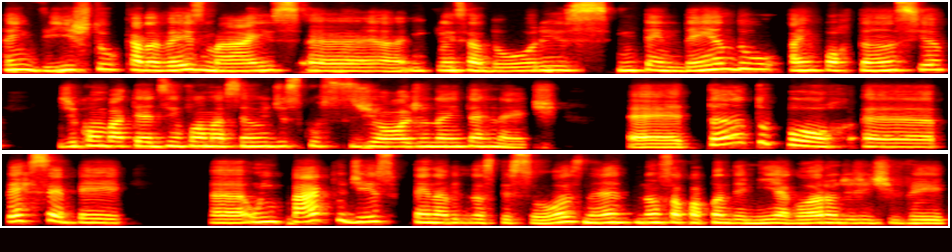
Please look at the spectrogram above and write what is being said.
tem visto cada vez mais é, influenciadores entendendo a importância de combater a desinformação e discursos de ódio na internet. É, tanto por perceber é, o impacto disso tem na vida das pessoas, né? não só com a pandemia agora, onde a gente vê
